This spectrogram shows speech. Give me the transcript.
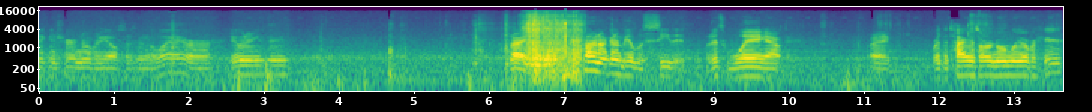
Making sure nobody else is in the way or doing anything. Alright, you're probably not going to be able to see it, but it's way out there. Right where the tires are normally over here,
